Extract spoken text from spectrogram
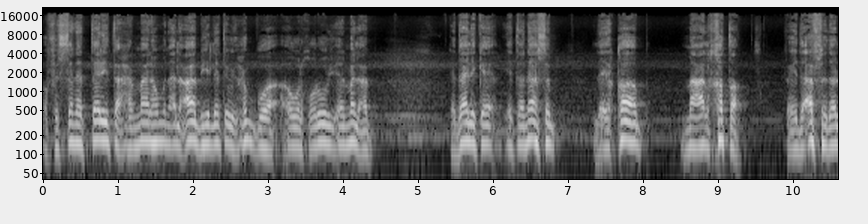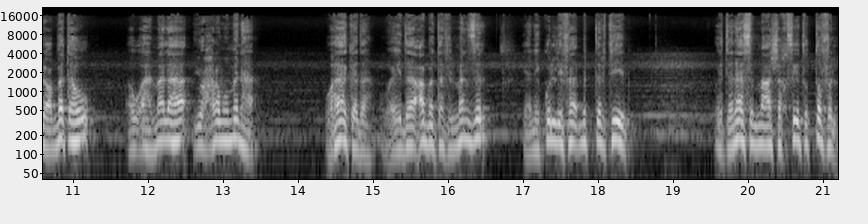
وفي السنة الثالثة حرمانه من ألعابه التي يحبها أو الخروج إلى الملعب. كذلك يتناسب العقاب مع الخطأ فإذا أفسد لعبته أو أهملها يحرم منها. وهكذا وإذا عبث في المنزل يعني كلف بالترتيب. ويتناسب مع شخصية الطفل.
